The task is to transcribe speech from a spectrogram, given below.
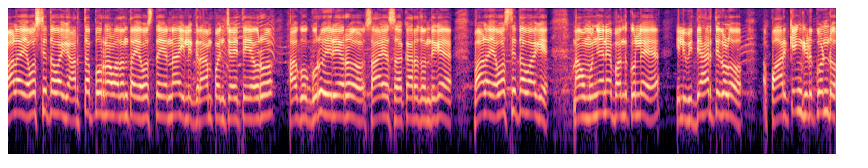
ಭಾಳ ವ್ಯವಸ್ಥಿತವಾಗಿ ಅರ್ಥಪೂರ್ಣವಾದಂಥ ವ್ಯವಸ್ಥೆಯನ್ನು ಇಲ್ಲಿ ಗ್ರಾಮ ಪಂಚಾಯಿತಿಯವರು ಹಾಗೂ ಗುರು ಹಿರಿಯರು ಸಹಾಯ ಸಹಕಾರದೊಂದಿಗೆ ಭಾಳ ವ್ಯವಸ್ಥಿತವಾಗಿ ನಾವು ಮುಂಜಾನೆ ಬಂದ ಕೂಡಲೇ ಇಲ್ಲಿ ವಿದ್ಯಾರ್ಥಿಗಳು ಪಾರ್ಕಿಂಗ್ ಹಿಡ್ಕೊಂಡು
